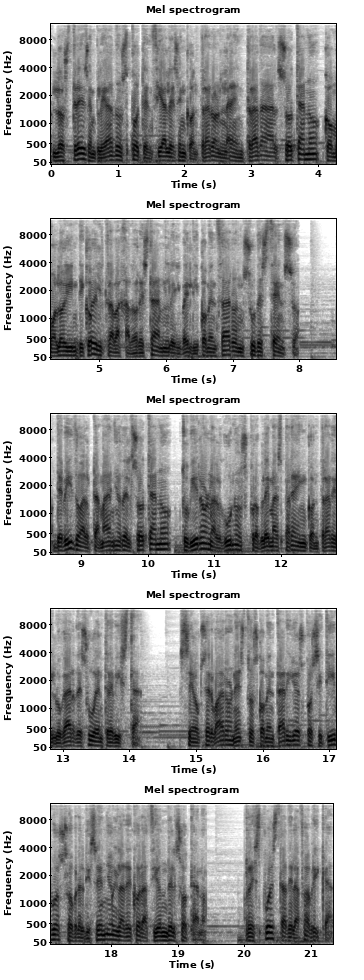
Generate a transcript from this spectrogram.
Los tres empleados potenciales encontraron la entrada al sótano como lo indicó el trabajador Stanley Bell y comenzaron su descenso. Debido al tamaño del sótano, tuvieron algunos problemas para encontrar el lugar de su entrevista. Se observaron estos comentarios positivos sobre el diseño y la decoración del sótano. Respuesta de la fábrica.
